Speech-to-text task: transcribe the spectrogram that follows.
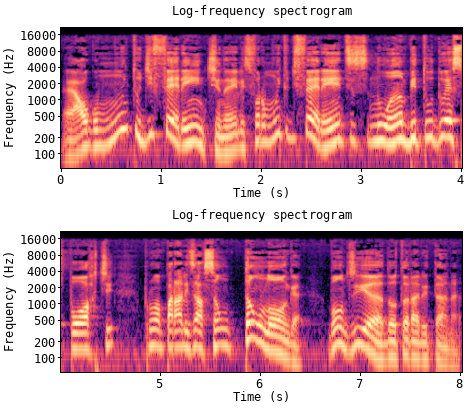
é, algo muito diferente, né? Eles foram muito diferentes no âmbito do esporte para uma paralisação tão longa. Bom dia, doutora Aritana.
